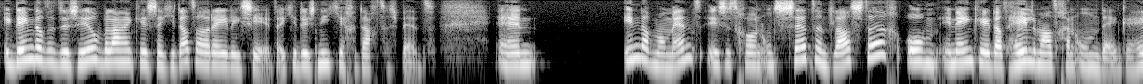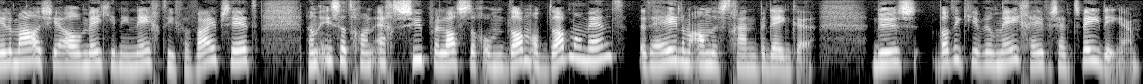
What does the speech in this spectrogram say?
ik denk dat het dus heel belangrijk is dat je dat al realiseert, dat je dus niet je gedachten bent. En in dat moment is het gewoon ontzettend lastig om in één keer dat helemaal te gaan omdenken. Helemaal als je al een beetje in die negatieve vibe zit, dan is het gewoon echt super lastig om dan op dat moment het helemaal anders te gaan bedenken. Dus wat ik je wil meegeven zijn twee dingen.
